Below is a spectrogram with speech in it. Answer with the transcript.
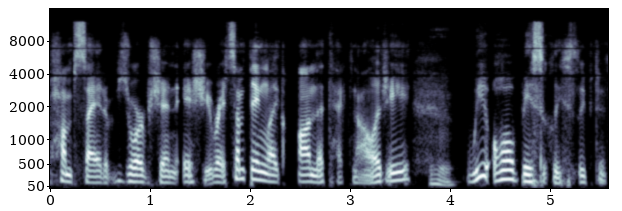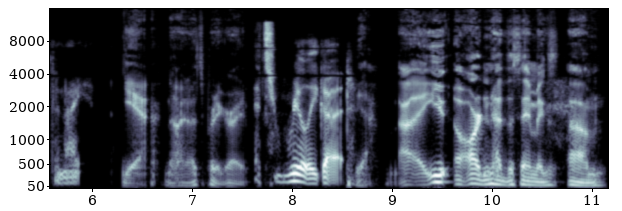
pump site absorption issue, right? Something like on the technology, Mhm. we all basically sleep through the night. Yeah. No, that's pretty great. It's really good. Yeah. Uh, you, Arden had the same ex- um,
